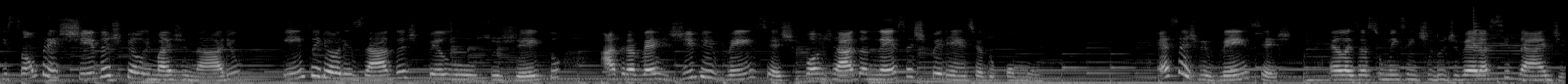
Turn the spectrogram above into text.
que são preenchidas pelo imaginário e interiorizadas pelo sujeito através de vivências forjadas nessa experiência do comum. Essas vivências, elas assumem sentido de veracidade,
